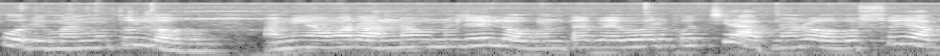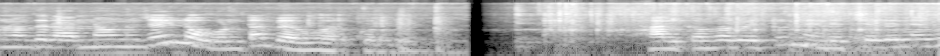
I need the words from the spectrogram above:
পরিমাণ মতো লবণ। আমি আমার রান্না অনুযায়ী লবণটা ব্যবহার করছি। আপনারা অবশ্যই আপনাদের রান্না অনুযায়ী লবণটা ব্যবহার করবেন। হালকাভাবে একটু নেড়ে চেড়ে নেব।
